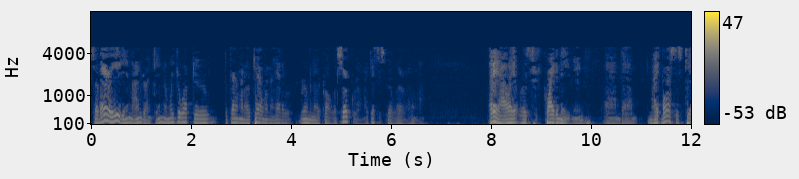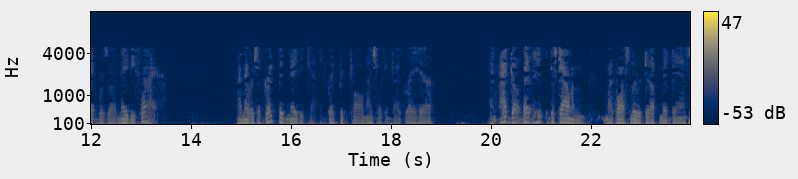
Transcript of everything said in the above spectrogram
So they're eating, I'm drinking, and we go up to the Fairmont Hotel, and they had a room in there called the Cirque Room. I guess it's still there. I don't know. Anyhow, it was quite an evening, and um, my boss's kid was a Navy flyer. And there was a great big Navy captain, great big, tall, nice-looking guy, gray hair. And I'd go, this gal and my boss Lou would get up they'd dance,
